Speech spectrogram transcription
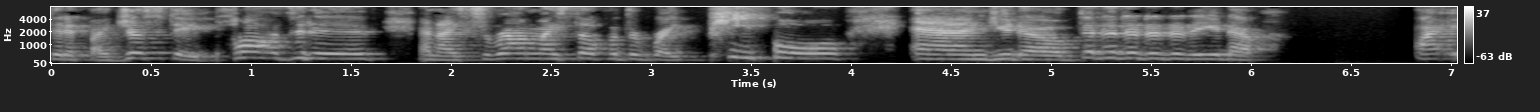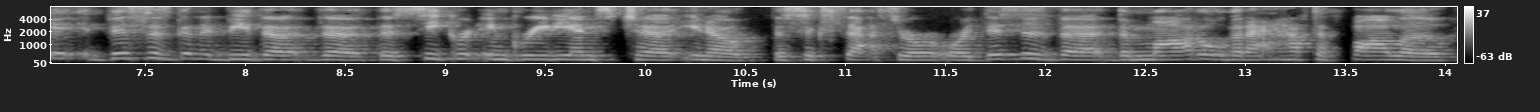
that if I just stay positive and I surround myself with the right people and, you know, da da da da da, you know, I, it, this is going to be the the the secret ingredients to you know the success or or this is the the model that I have to follow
